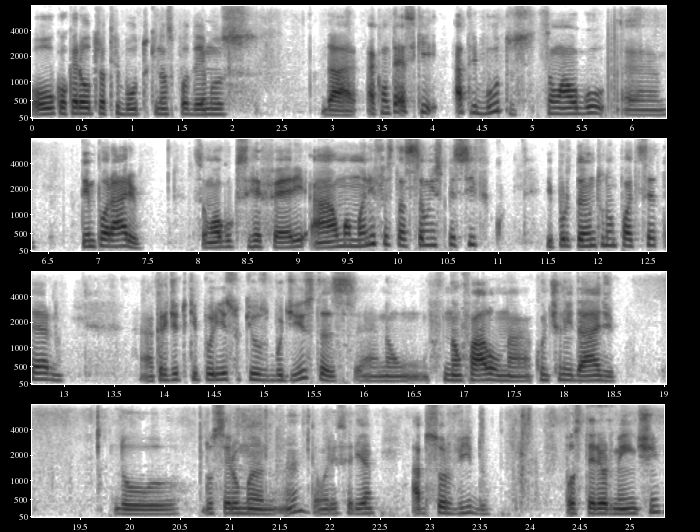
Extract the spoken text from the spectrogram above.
ou qualquer outro atributo que nós podemos dar. Acontece que atributos são algo é, temporário, são algo que se refere a uma manifestação em específico e, portanto, não pode ser eterno. Acredito que por isso que os budistas é, não, não falam na continuidade do, do ser humano. Né? Então ele seria absorvido posteriormente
